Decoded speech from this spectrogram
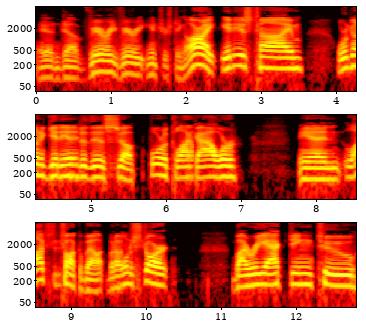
And uh, very, very interesting. All right, it is time. We're going to get into this uh, 4 o'clock hour and lots to talk about. But I want to start by reacting to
